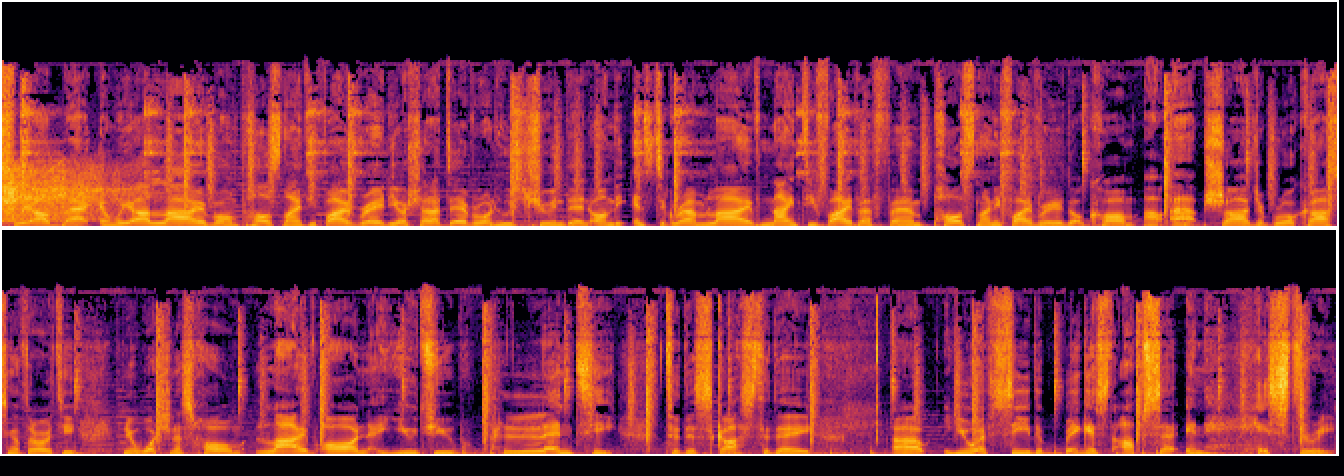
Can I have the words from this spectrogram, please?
Yes, we are back and we are live on Pulse 95 Radio. Shout out to everyone who's tuned in on the Instagram Live, 95FM, Pulse95Radio.com, our app, Sharjah Broadcasting Authority. If you're watching us home live on YouTube, plenty to discuss today. Uh, UFC, the biggest upset in history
